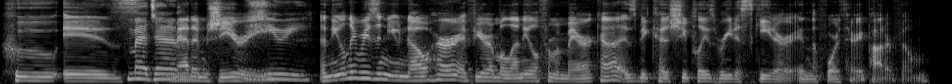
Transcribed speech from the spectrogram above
who is Madame Madame Giry. Giry. And the only reason you know her, if you're a millennial from America, is because she plays Rita Skeeter in the fourth Harry Potter film.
